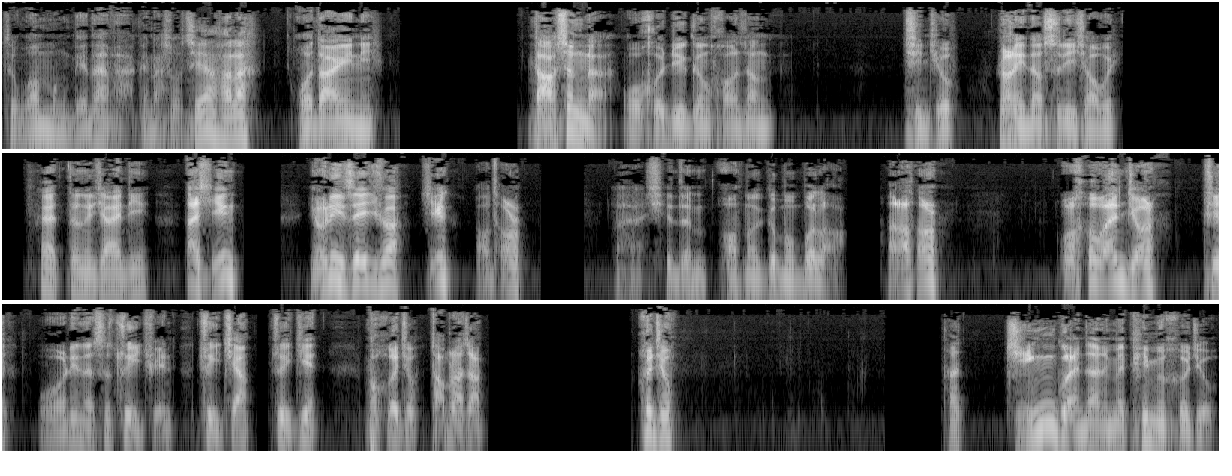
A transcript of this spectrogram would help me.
这王猛没办法，跟他说：“这样好了。”我答应你，打胜了，我回去跟皇上请求，让你当司隶校尉。哎，邓家一听，那行，有你这一句话，行，老头儿。啊，现在王莽根本不老啊，老头，我喝完酒了，去，我练的是醉拳、醉枪、醉剑，不喝酒打不了仗。喝酒。他尽管在里面拼命喝酒，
